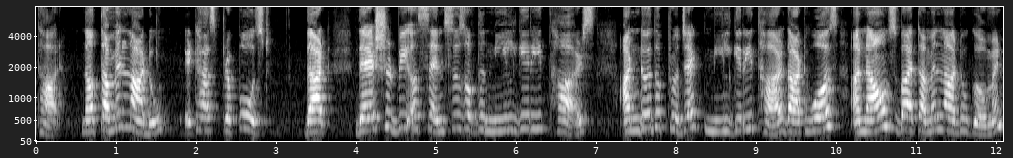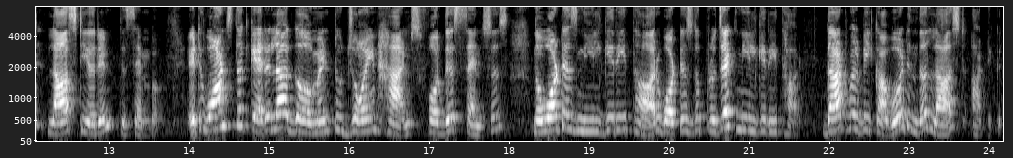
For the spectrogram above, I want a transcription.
Tahr. Now Tamil Nadu, it has proposed that there should be a census of the Nilgiri Tahrs under the project Nilgiri Tahr that was announced by Tamil Nadu government last year in December. It wants the Kerala government to join hands for this census. Now what is Nilgiri Tahr? What is the project Nilgiri Tahr? That will be covered in the last article.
